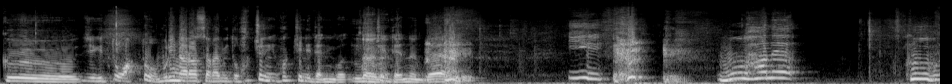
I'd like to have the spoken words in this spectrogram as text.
그 이게 또, 또 우리나라 사람이 또 확정이 확진이 된 것, 네, 확정이 네. 됐는데 이 우한에 그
